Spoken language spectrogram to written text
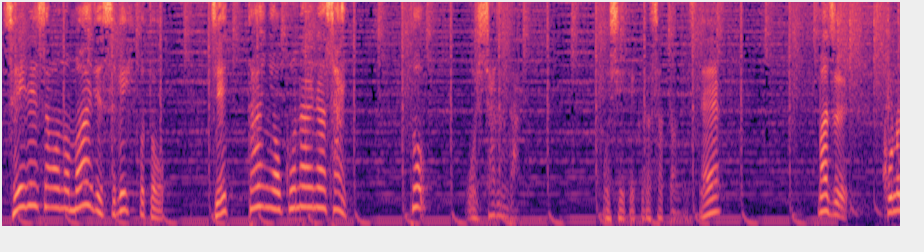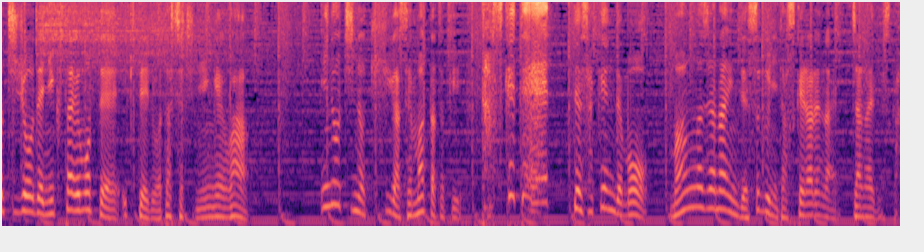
精霊様の前ですべきことを絶対に行いなさい。とおっしゃるんだ。教えてくださったんですね。まず、この地上で肉体を持って生きている私たち人間は、命の危機が迫った時、助けてって叫んでも漫画じゃないんですぐに助けられないじゃないですか。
